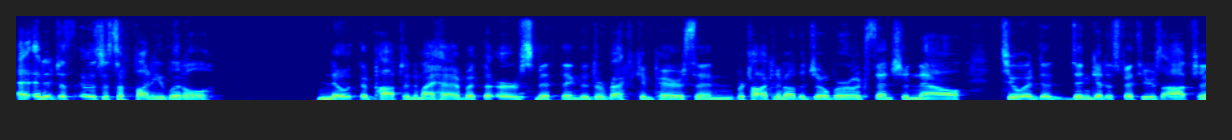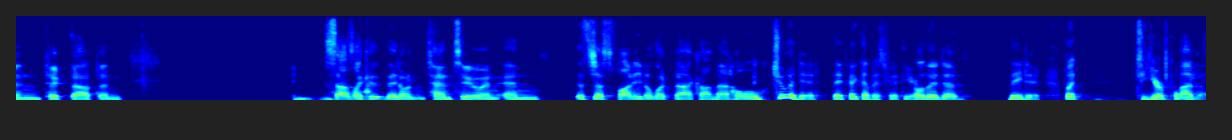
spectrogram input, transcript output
and, and, it just it was just a funny little note that popped into my head with the Irv Smith thing, the direct comparison. We're talking about the Joe Burrow extension now. Tua did, didn't get his fifth year's option picked up, and sounds like they don't intend to, and and it's just funny to look back on that whole. Tua did. They picked up his fifth year. Oh, they did. They did. But to your point,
